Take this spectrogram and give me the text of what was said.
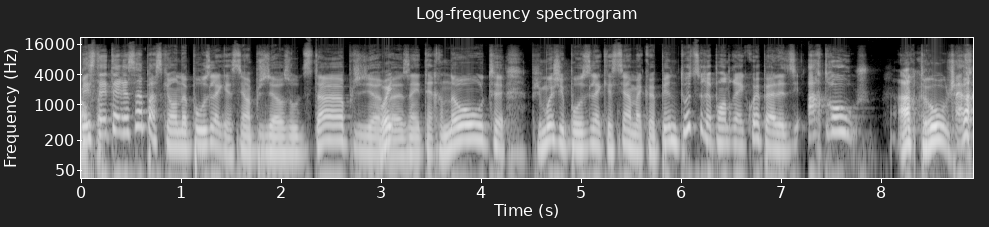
Mais c'est intéressant parce qu'on a posé la question à plusieurs auditeurs, plusieurs Oui. euh, internautes. Puis moi, j'ai posé la question à ma copine. Toi, tu répondrais quoi? Puis elle a dit Art Rouge. Art Rouge. Art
